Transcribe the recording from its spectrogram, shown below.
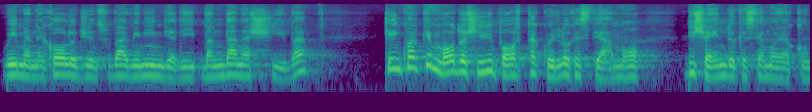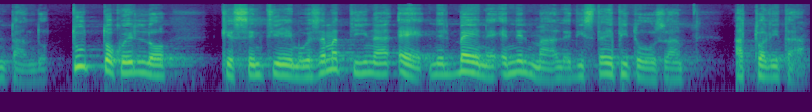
Women, Ecology and Surviving in India di Vandana Shiva, che in qualche modo ci riporta a quello che stiamo dicendo e che stiamo raccontando. Tutto quello che sentiremo questa mattina è nel bene e nel male di strepitosa attualità.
